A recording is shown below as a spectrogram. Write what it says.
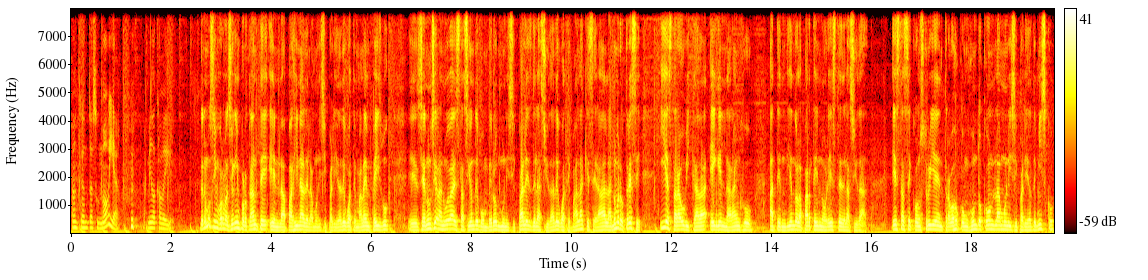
Junto a su novia, Camila Cabello. Tenemos información importante en la página de la Municipalidad de Guatemala en Facebook. Eh, se anuncia la nueva estación de bomberos municipales de la ciudad de Guatemala, que será la número 13 y estará ubicada en el Naranjo, atendiendo la parte noreste de la ciudad. Esta se construye en trabajo conjunto con la Municipalidad de Misco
